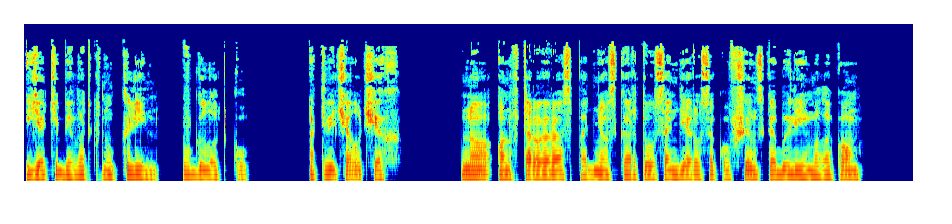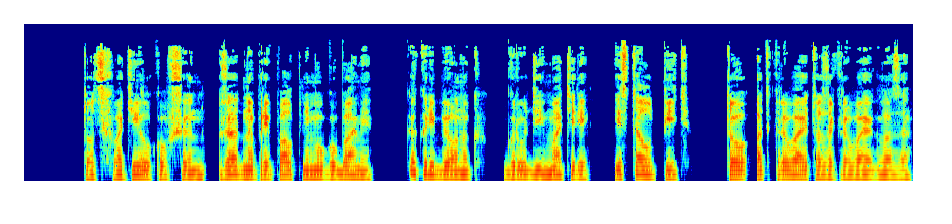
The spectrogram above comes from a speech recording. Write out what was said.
я тебе воткну клин в глотку», — отвечал Чех. Но он второй раз поднес к рту Сандеруса кувшин с кобыльем молоком. Тот схватил кувшин, жадно припал к нему губами, как ребенок к груди матери, и стал пить, то открывая, то закрывая глаза.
